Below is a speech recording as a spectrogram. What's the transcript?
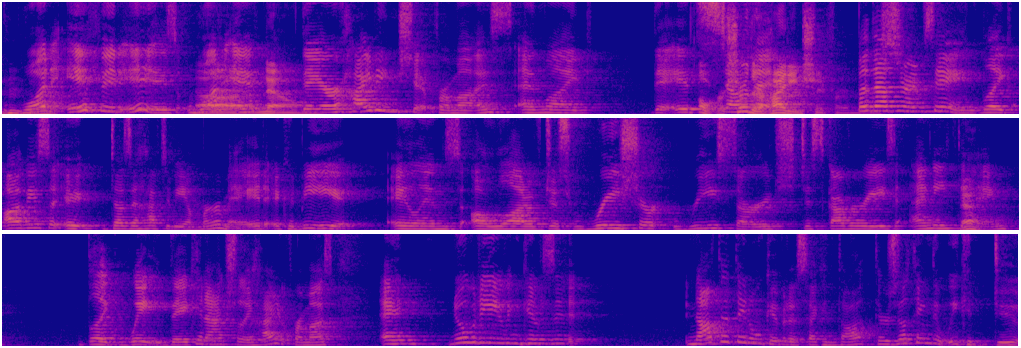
what if it is? What Uh, if no. they are hiding shit from us and like, it's Oh, for sure they're that- hiding shit from us. But that's what I'm saying. Like, obviously, it doesn't have to be a mermaid. It could be aliens. A lot of just research, research discoveries, anything. Like, wait, they can actually hide it from us, and nobody even gives it. Not that they don't give it a second thought. There's nothing that we could do.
